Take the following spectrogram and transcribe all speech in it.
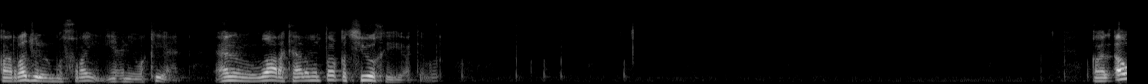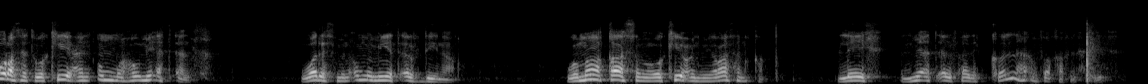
قال رجل المصرين يعني وكيعا. علم المبارك هذا من طبقة شيوخه يعتبر؟ قال أورثت وكيعا أمه مئة ألف. ورث من أمه مئة ألف دينار. وما قاسم وكيع ميراثا قط. ليش؟ المئة ألف هذه كلها أنفقها في الحديث.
